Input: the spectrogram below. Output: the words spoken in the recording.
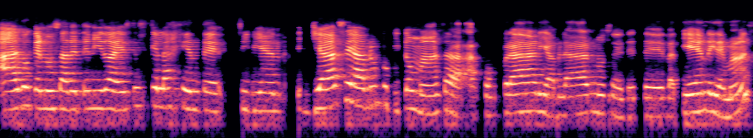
algo que nos ha detenido a esto es que la gente, si bien ya se abre un poquito más a, comprar y hablar, no sé, desde la tienda y demás,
